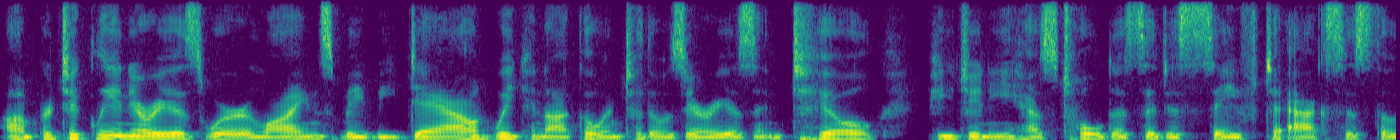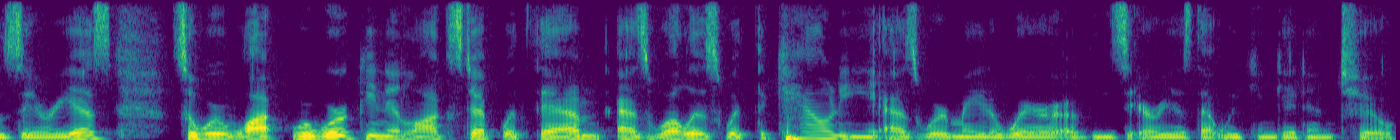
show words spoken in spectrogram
um, particularly in areas where lines may be down. We cannot go into those areas until PG&E has told us it is safe to access those areas. So we're wa- we're working in lockstep with them as well as with the county as we're made aware of these areas that we can get into.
